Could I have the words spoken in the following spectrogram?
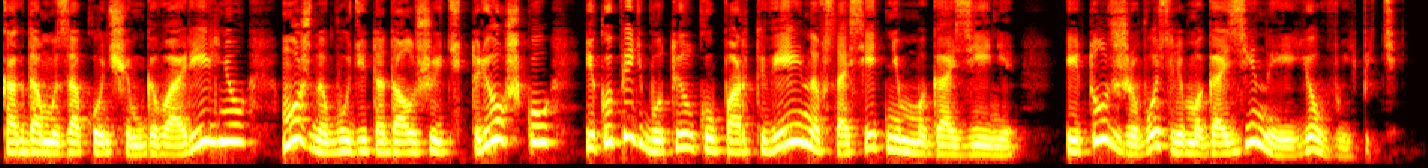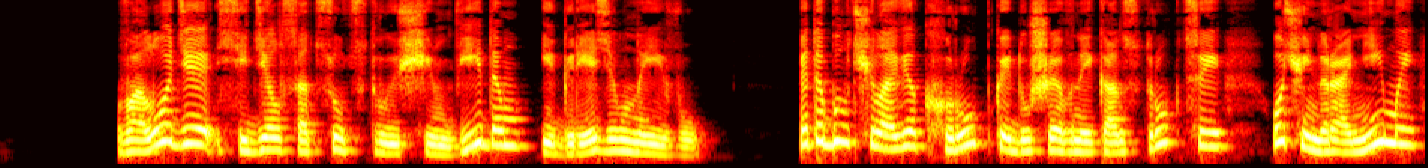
когда мы закончим говорильню, можно будет одолжить трешку и купить бутылку портвейна в соседнем магазине и тут же возле магазина ее выпить. Володя сидел с отсутствующим видом и грезил наяву. Это был человек хрупкой душевной конструкции, очень ранимый,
